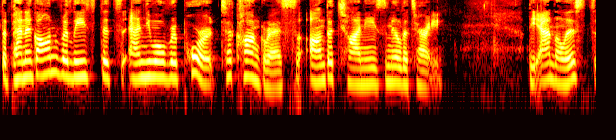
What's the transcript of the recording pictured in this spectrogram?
The Pentagon released its annual report to Congress on the Chinese military. The analysts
